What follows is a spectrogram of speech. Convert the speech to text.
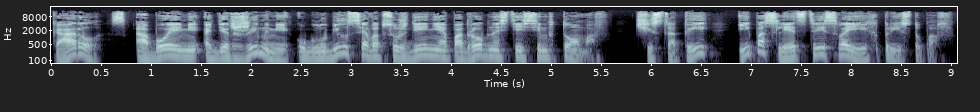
Карл с обоими одержимыми углубился в обсуждение подробностей симптомов, чистоты и последствий своих приступов.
